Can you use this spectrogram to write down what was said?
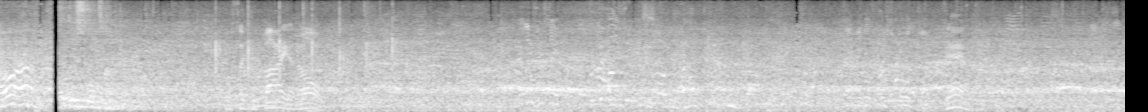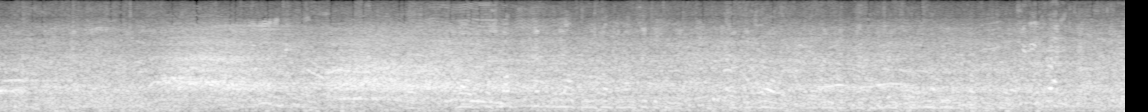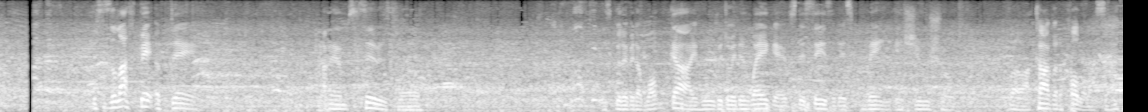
Additional time. We'll say goodbye and all. Yeah. This is the last bit of day. I am seriously. It's going to be the one guy who will be doing away games this season. It's me, as usual. Well, I can't go to follow myself.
